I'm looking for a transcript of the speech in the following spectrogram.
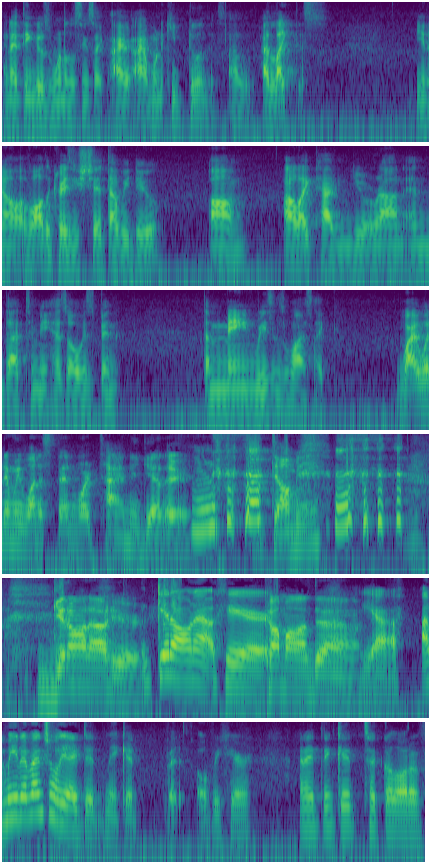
and I think it was one of those things like I, I want to keep doing this. I, I like this. You know, of all the crazy shit that we do, um, I liked having you around, and that to me has always been the main reasons why it's like Why wouldn't we want to spend more time together? Dummy. Get on out here. Get on out here. Come on down. Yeah. I mean, eventually I did make it, but over here. And I think it took a lot of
